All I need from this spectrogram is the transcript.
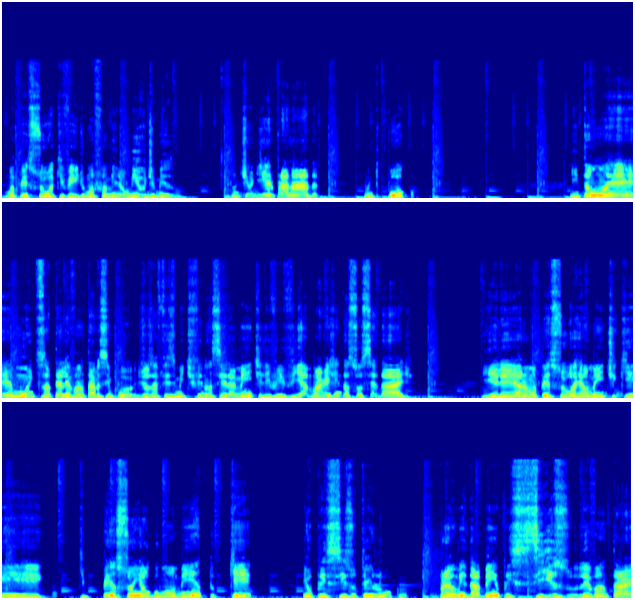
uma pessoa que veio de uma família humilde mesmo. Não tinha dinheiro para nada, muito pouco. Então, é, é, é, muitos até levantaram assim, pô, Joseph Smith financeiramente, ele vivia à margem da sociedade. E ele era uma pessoa realmente que, que pensou em algum momento que eu preciso ter lucro. Para eu me dar bem, eu preciso levantar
